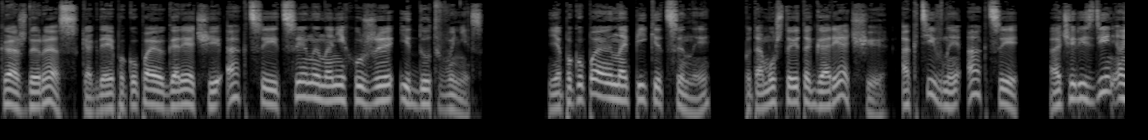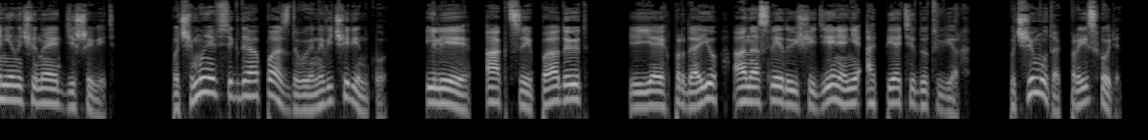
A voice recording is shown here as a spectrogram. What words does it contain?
Каждый раз, когда я покупаю горячие акции, цены на них уже идут вниз. Я покупаю на пике цены, потому что это горячие, активные акции, а через день они начинают дешеветь. Почему я всегда опаздываю на вечеринку? Или акции падают, и я их продаю, а на следующий день они опять идут вверх. Почему так происходит?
